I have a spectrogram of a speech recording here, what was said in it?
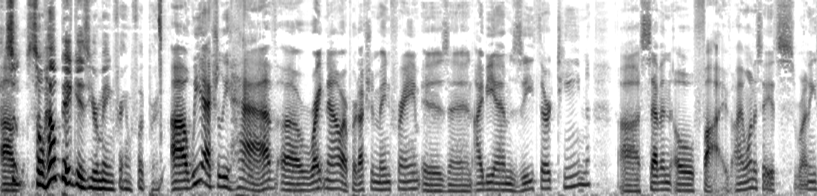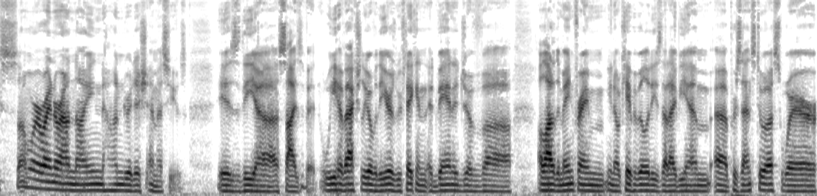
So, so, how big is your mainframe footprint? Uh, we actually have uh, right now our production mainframe is an IBM Z13 uh, 705. I want to say it's running somewhere right around 900 ish MSUs. Is the uh, size of it? We have actually over the years we've taken advantage of uh, a lot of the mainframe you know capabilities that IBM uh, presents to us, where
